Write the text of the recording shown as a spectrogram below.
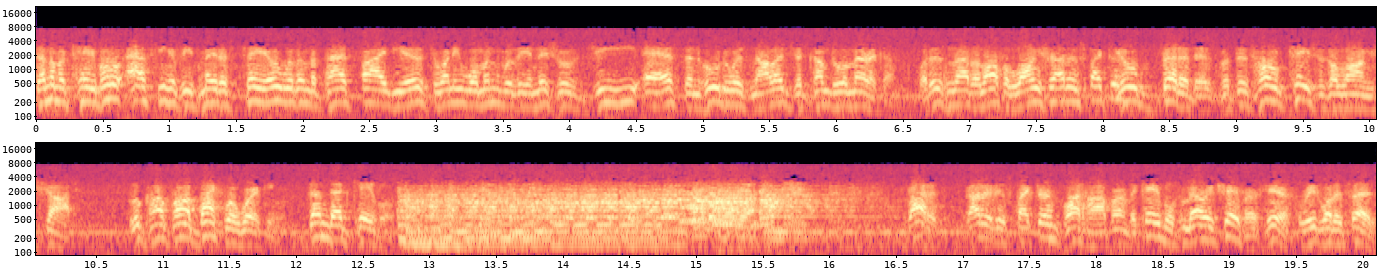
Send him a cable asking if he's made a sale within the past five years to any woman with the initials G, S, and who, to his knowledge, had come to America. But isn't that an awful long shot, Inspector? You bet it is, but this whole case is a long shot. Look how far back we're working. Send that cable. Got it. Got it, Inspector. What, Hopper? The cable from Eric Schaefer. Here, read what it says.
